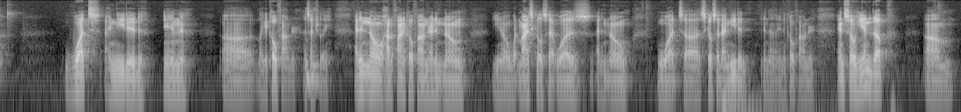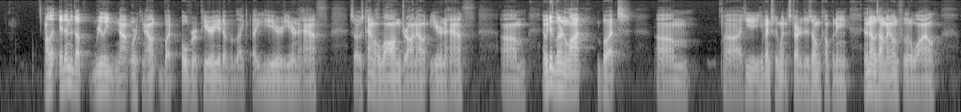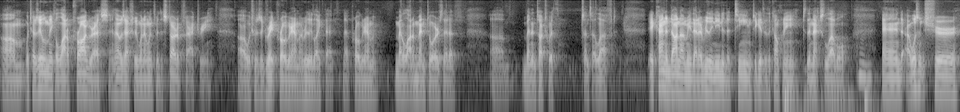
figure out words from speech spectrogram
what I needed in uh, like a co-founder essentially. I didn't know how to find a co-founder. I didn't know, you know, what my skill set was. I didn't know what uh, skill set I needed in a in a co-founder, and so he ended up. Um, it ended up really not working out, but over a period of like a year, year and a half. So it was kind of a long, drawn out year and a half. Um, and we did learn a lot, but um, uh, he, he eventually went and started his own company. And then I was on my own for a little while, um, which I was able to make a lot of progress. And that was actually when I went through the Startup Factory, uh, which was a great program. I really liked that, that program. I've met a lot of mentors that I've um, been in touch with since I left. It kind of dawned on me that I really needed a team to get to the company to the next level. Mm-hmm. And I wasn't sure,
